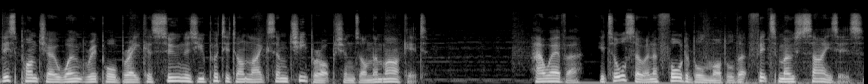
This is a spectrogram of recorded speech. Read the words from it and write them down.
This poncho won't rip or break as soon as you put it on like some cheaper options on the market. However, it's also an affordable model that fits most sizes.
